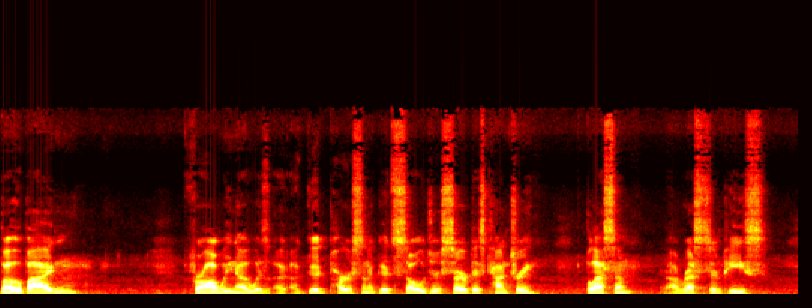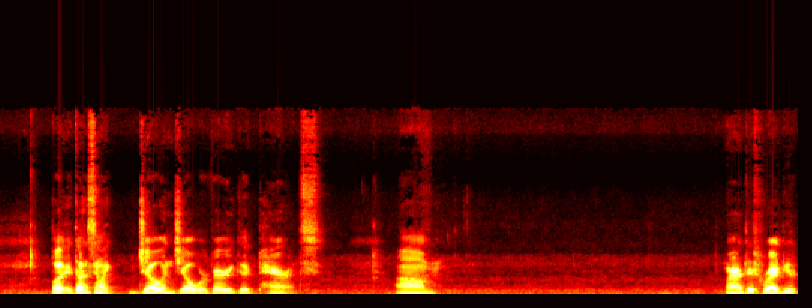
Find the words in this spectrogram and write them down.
Beau Biden, for all we know, was a, a, good person, a good soldier, served his country. Bless him. Uh, rest in peace. But it doesn't seem like Joe and Jill were very good parents. Um, I just read you,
